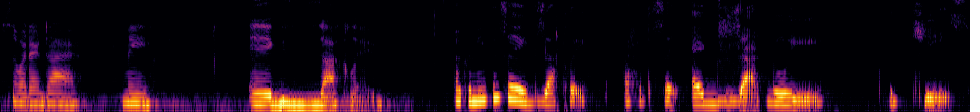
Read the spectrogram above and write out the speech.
So I don't die. Me. Exactly. I couldn't even say exactly. I had to say exactly with G's.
